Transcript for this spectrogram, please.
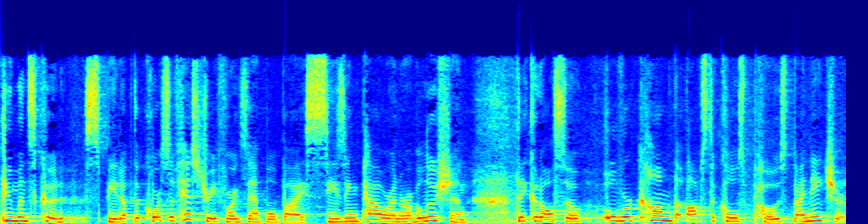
Humans could speed up the course of history, for example, by seizing power in a revolution. They could also overcome the obstacles posed by nature.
